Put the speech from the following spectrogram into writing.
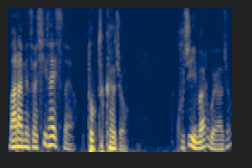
말하면서 시사했어요. 독특하죠. 굳이 이 말을 왜 하죠?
